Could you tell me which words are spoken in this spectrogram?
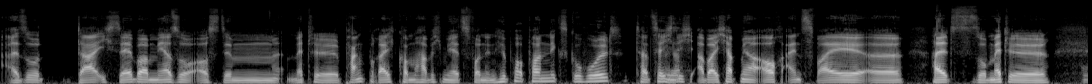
Also da ich selber mehr so aus dem Metal-Punk-Bereich komme, habe ich mir jetzt von den Hip-Hopern nichts geholt, tatsächlich. Ja. Aber ich habe mir auch ein, zwei äh, halt so Metal mhm.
